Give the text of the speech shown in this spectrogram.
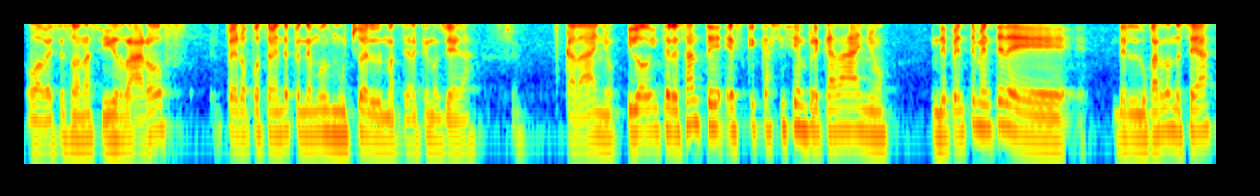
o a veces son así raros, pero pues también dependemos mucho del material que nos llega cada año. Y lo interesante es que casi siempre, cada año, independientemente de, del lugar donde sea,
